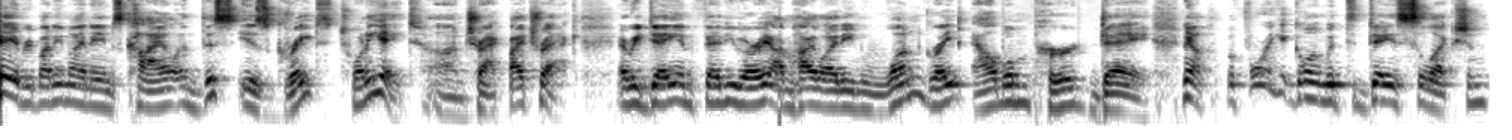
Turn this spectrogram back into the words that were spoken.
Hey everybody, my name's Kyle and this is Great 28 on Track by Track. Every day in February I'm highlighting one great album per day. Now, before I get going with today's selection,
